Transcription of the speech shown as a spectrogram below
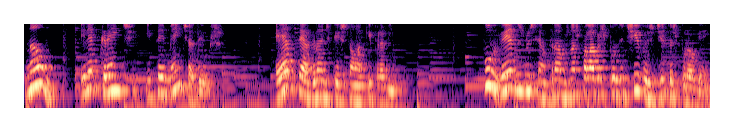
Não, ele é crente e temente a Deus. Essa é a grande questão aqui para mim. Por vezes nos centramos nas palavras positivas ditas por alguém,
